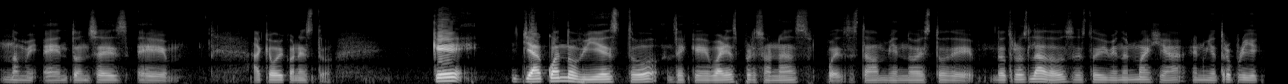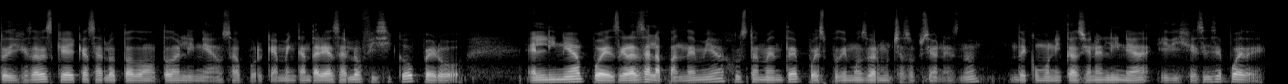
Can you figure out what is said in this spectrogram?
No entonces, eh, ¿a qué voy con esto? Que ya cuando vi esto, de que varias personas pues estaban viendo esto de, de, otros lados, estoy viviendo en magia, en mi otro proyecto dije, ¿sabes qué? Hay que hacerlo todo, todo en línea, o sea, porque me encantaría hacerlo físico, pero en línea, pues gracias a la pandemia, justamente, pues pudimos ver muchas opciones, ¿no? De comunicación en línea y dije, sí se puede.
